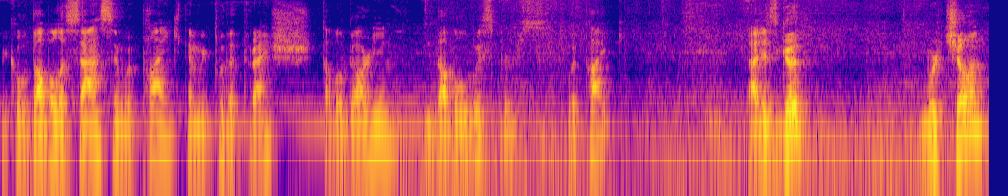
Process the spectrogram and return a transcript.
We go double Assassin with Pyke. then we put a Thresh, double Guardian, double Whispers with Pyke. That is good. We're chilling.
